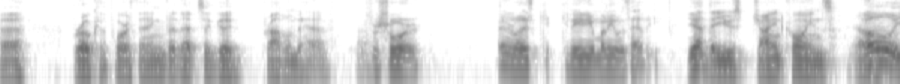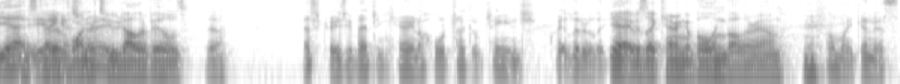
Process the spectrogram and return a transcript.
uh, broke the poor thing. But that's a good problem to have. Uh, For sure. I didn't realize Ca- Canadian money was heavy. Yeah, they used giant coins. uh, Oh, yeah, instead yeah, of one you're or two dollar bills. So That's crazy. Imagine carrying a whole chunk of change, quite literally. yeah, it was like carrying a bowling ball around. Oh my goodness.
